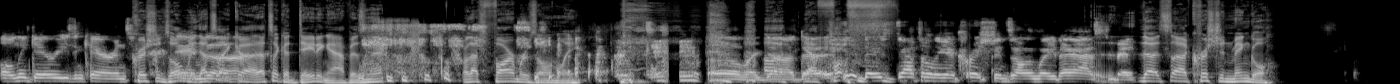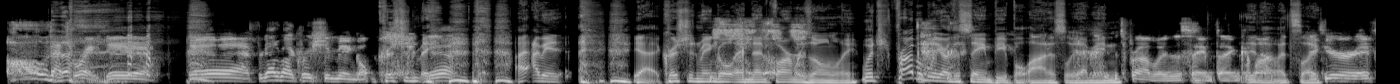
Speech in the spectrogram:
Only Garys and Karens. Christians only. And, that's like uh, a, that's like a dating app, isn't it? or that's farmers only. oh my god! yeah, That- fu- there's definitely a Christians only. That has to be. That's uh, Christian mingle. Oh, that's right. Yeah, yeah. Yeah, I forgot about Christian Mingle. Christian, Yeah. I, I mean, yeah, Christian mingle and then farmers only, which probably are the same people. Honestly, I mean, It's probably the same thing. Come you on. know, it's like if you're if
